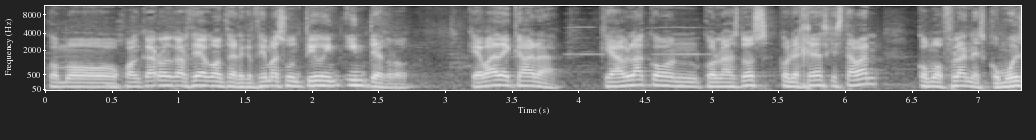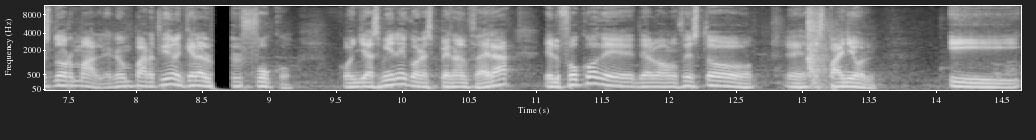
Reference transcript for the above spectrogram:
como Juan Carlos García González, que encima es un tío ín- íntegro, que va de cara, que habla con, con las dos colegiadas que estaban como flanes, como es normal. Era un partido en el que era el foco, con Yasmina y con Esperanza. Era el foco de- del baloncesto eh, español. Y,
